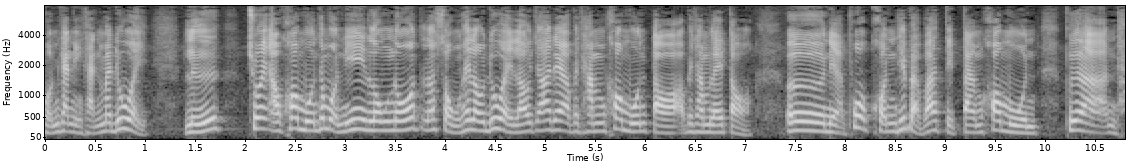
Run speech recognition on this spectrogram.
ผลการแข่งขันมาด้วย หรือช่วยเอาข้อมูลทั้งหมดนี้ลงโน้ตแล้วส่งให้เราด้วย เราจะได้เอาไปทำข้อมูลต่อเอาไปทำอะไรต่อ เออเนี่ยพวกคนที่แบบว่าติดตามข้อมูลเพื่อท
